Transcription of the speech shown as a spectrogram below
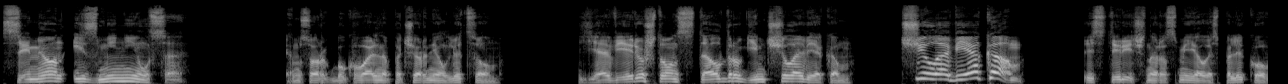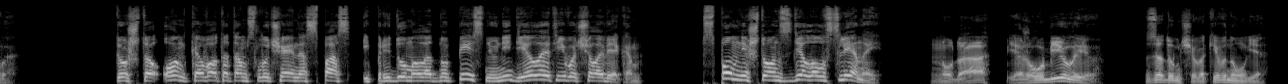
Семен изменился. Комсорг буквально почернел лицом. «Я верю, что он стал другим человеком». «Человеком?» Истерично рассмеялась Полякова. То, что он кого-то там случайно спас и придумал одну песню, не делает его человеком. Вспомни, что он сделал с Леной. Ну да, я же убил ее, задумчиво кивнул я.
